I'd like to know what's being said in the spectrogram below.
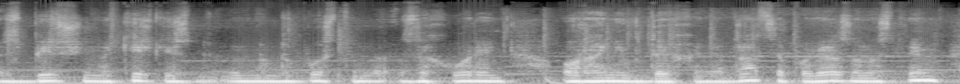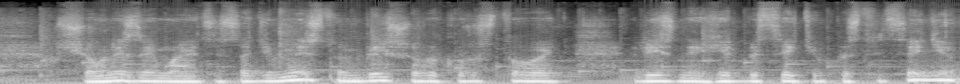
збільшена кількість, допустимо, захворювань органів дихання. Да? Це пов'язано з тим, що вони займаються садівництвом, більше використовують різних гербіцидів, пестицидів,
